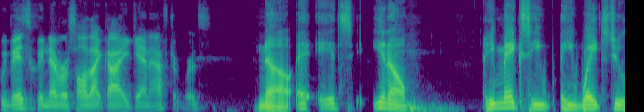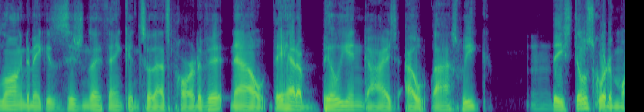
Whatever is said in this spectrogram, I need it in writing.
we basically never saw that guy again afterwards. no, it's you know he makes he he waits too long to make his decisions. I think, and so that's part of it. Now they had a billion guys out last week. Mhm. They still scored a,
